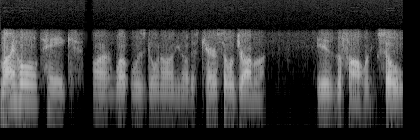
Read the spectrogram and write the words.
My whole take on what was going on, you know, this carousel drama is the following. So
